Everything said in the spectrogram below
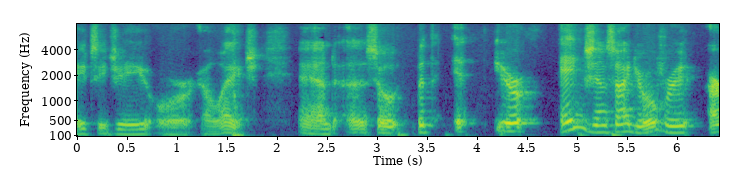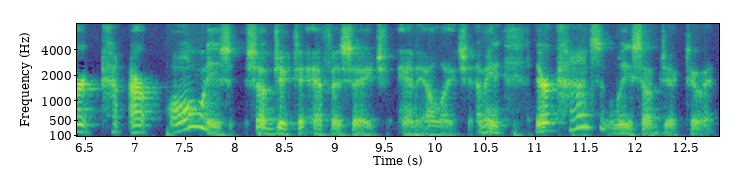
HCG or LH. And so, but it, your eggs inside your ovary are are always subject to FSH and LH. I mean, they're constantly subject to it.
